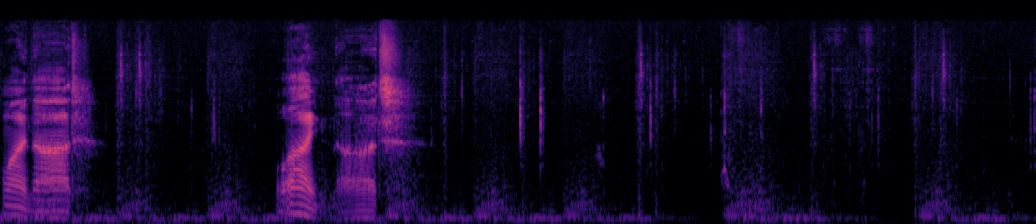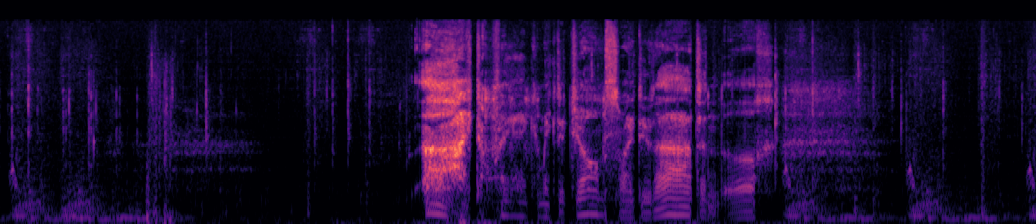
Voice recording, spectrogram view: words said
Why not? Why not? Ah, I don't think I can make the jump, so I do that, and ugh.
